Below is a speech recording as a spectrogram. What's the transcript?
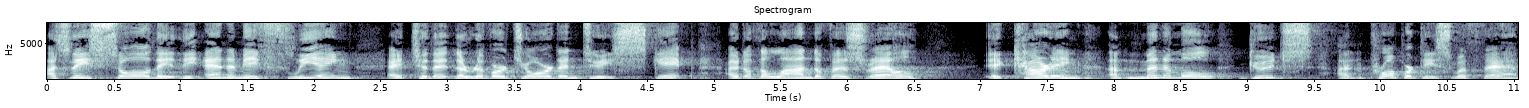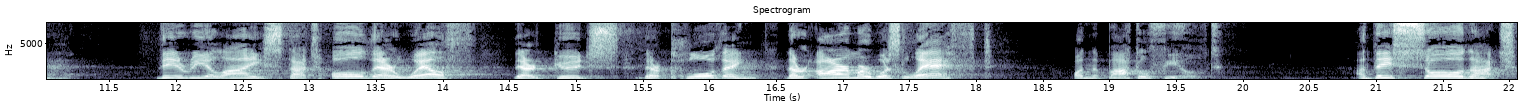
As they saw the, the enemy fleeing uh, to the, the river Jordan to escape out of the land of Israel, uh, carrying uh, minimal goods and properties with them, they realized that all their wealth, their goods, their clothing, their armor was left on the battlefield. And they saw that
